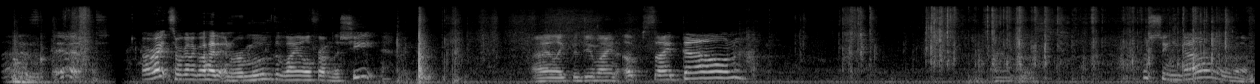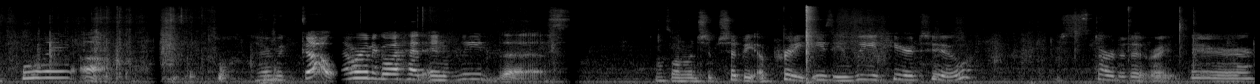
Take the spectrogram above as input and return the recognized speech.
That is it. All right, so we're gonna go ahead and remove the vinyl from the sheet. I like to do mine upside down. I'm just pushing down and then I'm pulling up. There we go. Now we're gonna go ahead and weed this. This one should be a pretty easy weed here too. Just started it right there.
